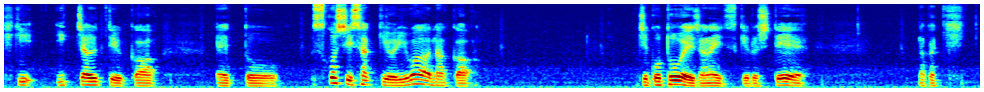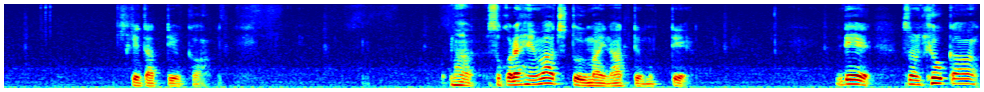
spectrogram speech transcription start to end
聞き入っちゃうっていうかえっと少しさっきよりはなんか自己投影じゃないですけどしてなんか聞けたっていうかまあそこら辺はちょっとうまいなって思って。でその共感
